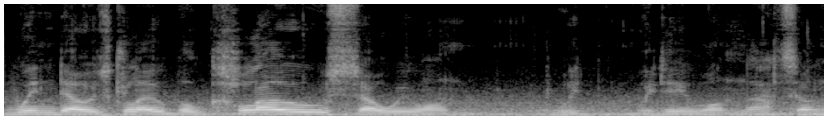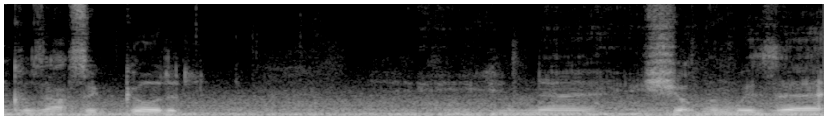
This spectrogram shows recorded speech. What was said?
Windows global close. So we want we we do want that on because that's a good. You can uh, shut them with uh,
